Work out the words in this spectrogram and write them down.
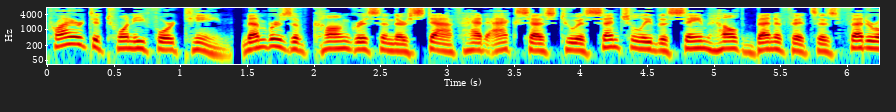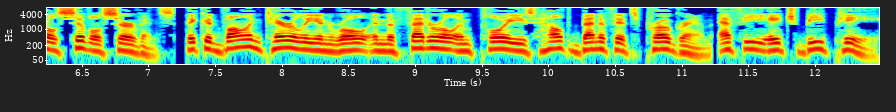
Prior to 2014, members of Congress and their staff had access to essentially the same health benefits as federal civil servants. They could voluntarily enroll in the Federal Employees Health Benefits Program (FEHBP),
